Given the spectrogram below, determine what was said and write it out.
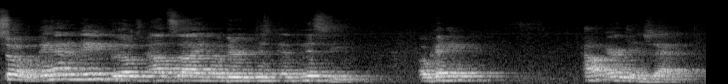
So they had a name for those outside of their ethnicity. Okay? How arrogant is that?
